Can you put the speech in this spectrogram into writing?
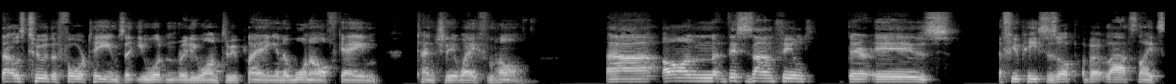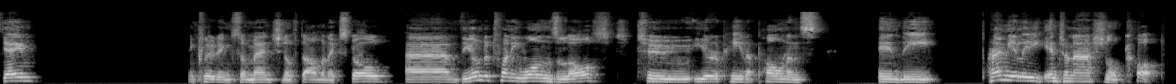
That was two of the four teams that you wouldn't really want to be playing in a one-off game, potentially away from home. Uh, on this is Anfield. There is a few pieces up about last night's game, including some mention of Dominic's goal. Um, the under 21s lost to European opponents in the Premier League International Cup.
